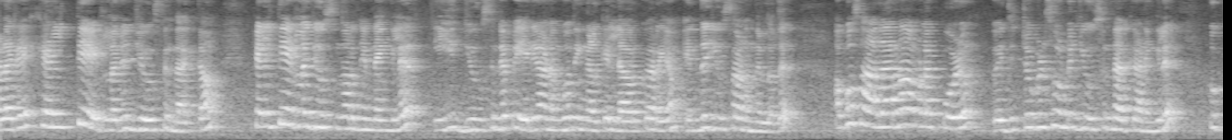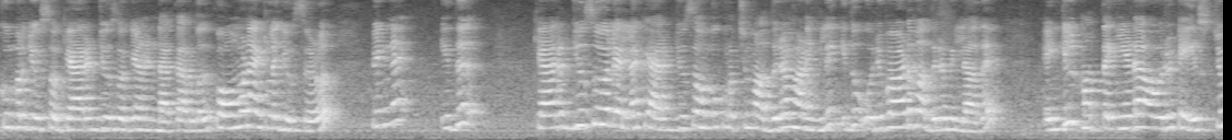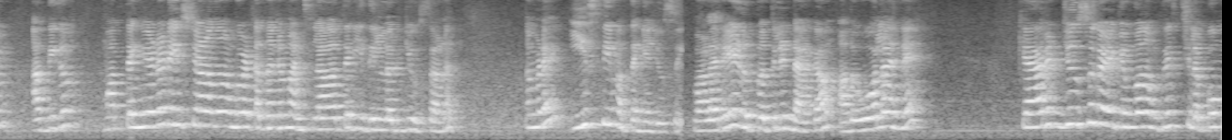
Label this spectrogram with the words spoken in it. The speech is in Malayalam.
വളരെ ഹെൽത്തി ആയിട്ടുള്ള ഒരു ജ്യൂസ് ഉണ്ടാക്കാം. ഹെൽത്തി ആയിട്ടുള്ള ജ്യൂസ് എന്ന് പറഞ്ഞിട്ടുണ്ടെങ്കിൽ ഈ ജ്യൂസിന്റെ പേര് കാണുമ്പോൾ നിങ്ങൾക്ക് എല്ലാവർക്കും അറിയാം എന്ത് ജ്യൂസ് ആണെന്നുള്ളത്. അപ്പോൾ സാധാരണ നമ്മൾ എപ്പോഴും വെജിറ്റബിൾസ് കൊണ്ട് ജ്യൂസ് ഉണ്ടാക്കുകയാണെങ്കിൽ കുക്കുംബർ ജ്യൂസോ ക്യാരറ്റ് ജ്യൂസോ ഒക്കെയാണ് ഉണ്ടാക്കാറുള്ളത്. കോമൺ ആയിട്ടുള്ള ജ്യൂസുകൾ പിന്നെ ഇത് ക്യാരറ്റ് ജ്യൂസ് പോലെയല്ല ക്യാരറ്റ് ജ്യൂസ് ആകുമ്പോൾ കുറച്ച് മധുരമാണെങ്കിൽ ഇത് ഒരുപാട് മധുരമില്ലാതെ എങ്കിൽ മത്തങ്ങയുടെ ആ ഒരു ടേസ്റ്റും അധികം മത്തങ്ങയുടെ ടേസ്റ്റ് ആണെന്ന് നമുക്ക് പെട്ടെന്ന് തന്നെ മനസ്സിലാകാത്ത രീതിയിലുള്ള ഒരു ജ്യൂസാണ് നമ്മുടെ ഈസി മത്തങ്ങ ജ്യൂസ്. വളരെ എളുപ്പത്തിൽ ഉണ്ടാക്കാം. അതുപോലെ തന്നെ ക്യാരറ്റ് ജ്യൂസ് കഴിക്കുമ്പോൾ നമുക്ക് ചിലപ്പോൾ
